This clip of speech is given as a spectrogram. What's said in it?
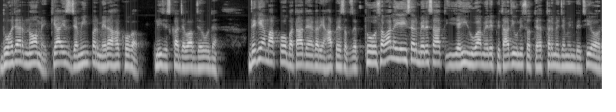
2009 में क्या इस ज़मीन पर मेरा हक होगा? प्लीज़ इसका जवाब ज़रूर दें। देखिए, हम आपको बता दें अगर यहाँ पे सबसे तो सवाल है यही, सर, मेरे साथ यही हुआ। मेरे पिताजी 1973 में ज़मीन बेची और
